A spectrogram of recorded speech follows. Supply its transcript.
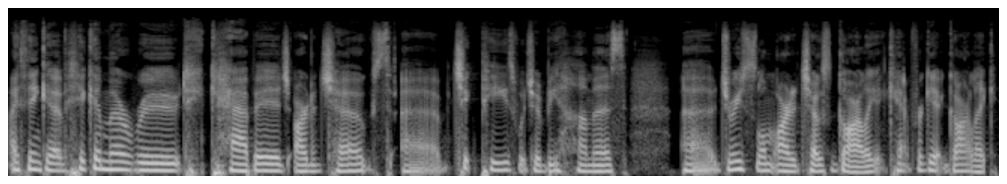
I think of jicama root, cabbage, artichokes, uh, chickpeas, which would be hummus, uh, Jerusalem artichokes, garlic. Can't forget garlic.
